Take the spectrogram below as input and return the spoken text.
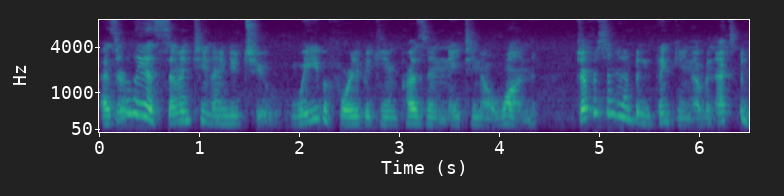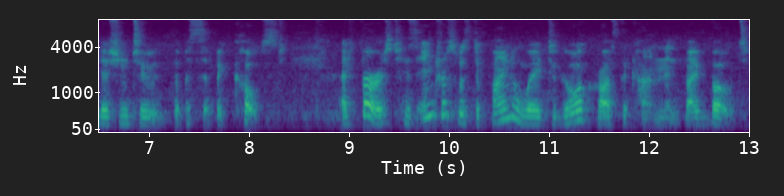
As early as 1792, way before he became president in 1801, Jefferson had been thinking of an expedition to the Pacific coast. At first, his interest was to find a way to go across the continent by boat,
